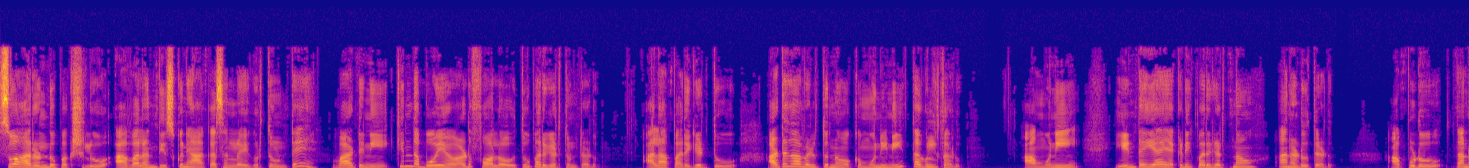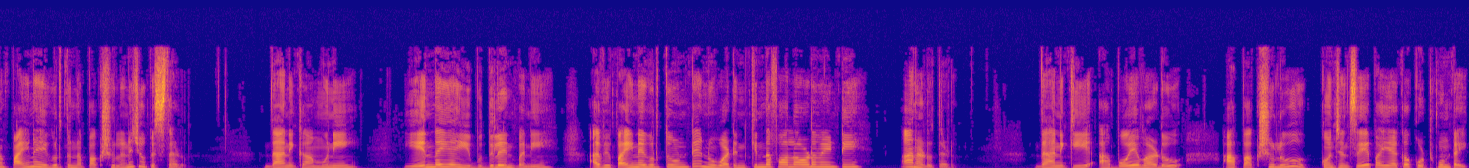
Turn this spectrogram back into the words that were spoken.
సో ఆ రెండు పక్షులు ఆ వలను తీసుకుని ఆకాశంలో ఎగురుతూ ఉంటే వాటిని కింద బోయేవాడు ఫాలో అవుతూ పరిగెడుతుంటాడు. అలా పరిగెడుతూ అటగా వెళ్తున్న ఒక మునిని తగులుతాడు. ఆ ముని ఏంటయ్యా ఎక్కడికి పరిగెడుతున్నావు? అని అడుగుతాడు. అప్పుడు తను పైన ఎగురుతున్న పక్షులని చూపిస్తాడు. దానికా ముని ఏందయ్యా ఈ బుద్ధిలేని పని? అవి పైన ఎగురుతూ ఉంటే నువ్వు వాటిని కింద ఫాలో అవడం ఏంటి? అని అడుగుతాడు. దానికి ఆ బోయేవాడు ఆ పక్షులు కొంచెం సేపు అయ్యాక కొట్టుకుంటాయి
